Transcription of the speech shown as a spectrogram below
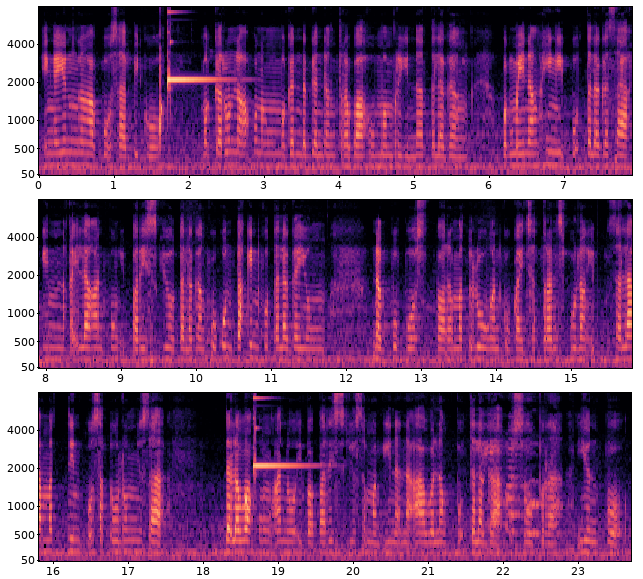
E ngayon nga nga po sabi ko, magkaroon lang ako ng maganda-gandang trabaho, Ma'am Rina. Talagang pag may nanghingi po talaga sa akin na kailangan pong iparescue, talagang kukontakin ko talaga yung nagpo-post para matulungan ko kahit sa transpo lang. Salamat din po sa tulong nyo sa dalawa kong ano ipaparescue sa mag-ina na awa lang po talaga ako sobra. Yun po.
